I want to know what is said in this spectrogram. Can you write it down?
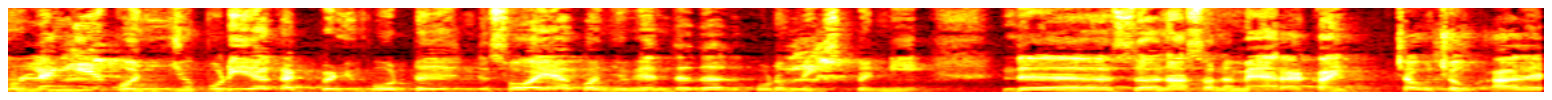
முள்ளங்கியை கொஞ்சம் பொடியாக கட் பண்ணி போட்டு இந்த சோயா கொஞ்சம் வெந்ததை அது கூட மிக்ஸ் பண்ணி இந்த நான் சொன்ன மேராக்காய் சவ் சவ் அது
